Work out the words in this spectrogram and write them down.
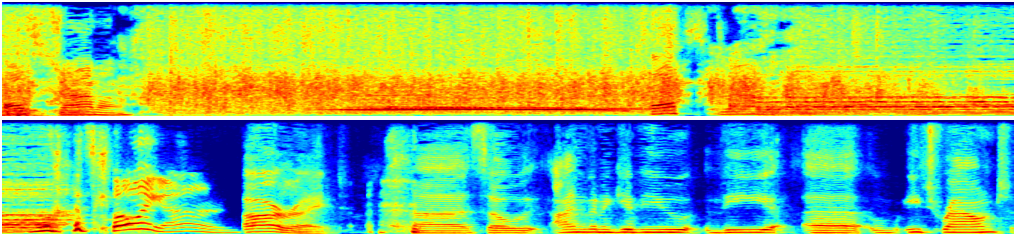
That's drama. That's drama. What's going on? All right. Uh, so I'm going to give you the uh, each round.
